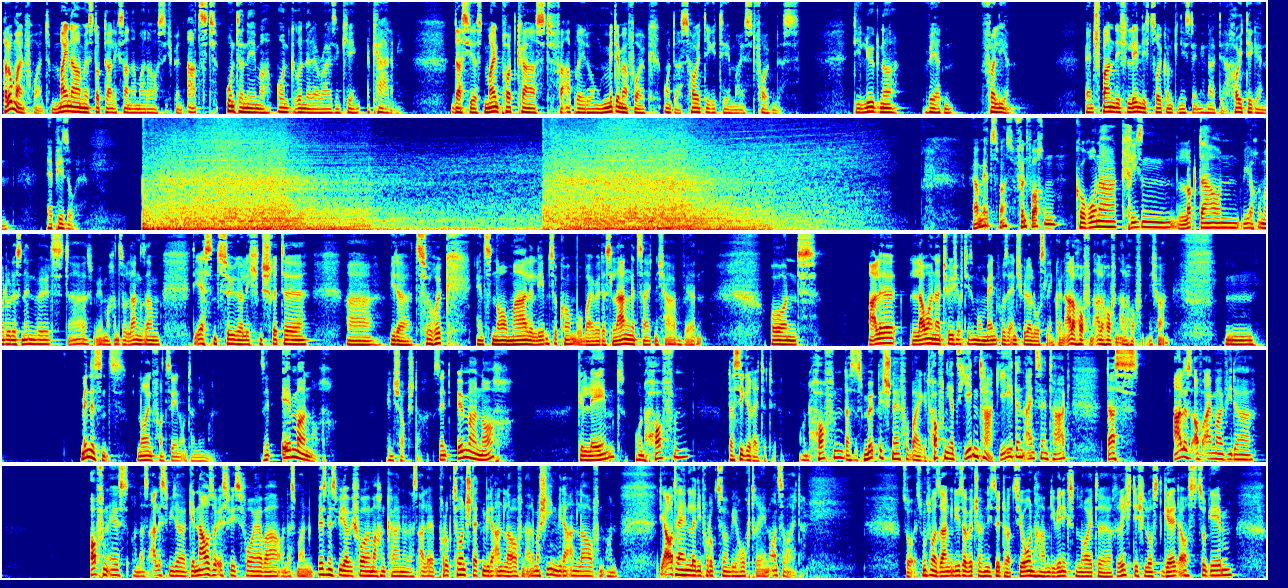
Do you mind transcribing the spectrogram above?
Hallo mein Freund, mein Name ist Dr. Alexander Madaus. Ich bin Arzt, Unternehmer und Gründer der Rising King Academy. Das hier ist mein Podcast Verabredung mit dem Erfolg und das heutige Thema ist folgendes. Die Lügner werden verlieren. Entspann dich, lehn dich zurück und genieß den Inhalt der heutigen Episode. Wir haben jetzt was? Fünf Wochen? Corona, Krisen, Lockdown, wie auch immer du das nennen willst. Ja, wir machen so langsam die ersten zögerlichen Schritte, äh, wieder zurück ins normale Leben zu kommen, wobei wir das lange Zeit nicht haben werden. Und alle lauern natürlich auf diesen Moment, wo sie endlich wieder loslegen können. Alle hoffen, alle hoffen, alle hoffen, nicht wahr? Hm. Mindestens neun von zehn Unternehmern sind immer noch in Schockstarre, sind immer noch gelähmt und hoffen, dass sie gerettet werden und hoffen, dass es möglichst schnell vorbeigeht. Hoffen jetzt jeden Tag, jeden einzelnen Tag, dass alles auf einmal wieder offen ist und dass alles wieder genauso ist, wie es vorher war und dass man Business wieder wie vorher machen kann und dass alle Produktionsstätten wieder anlaufen, alle Maschinen wieder anlaufen und die Autohändler die Produktion wieder hochdrehen und so weiter. So, jetzt muss man sagen, in dieser wirtschaftlichen Situation haben die wenigsten Leute richtig Lust, Geld auszugeben,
